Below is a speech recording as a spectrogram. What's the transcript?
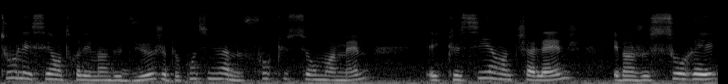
tout laisser entre les mains de Dieu, je peux continuer à me focus sur moi-même, et que s'il y a un challenge, eh ben, je saurai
